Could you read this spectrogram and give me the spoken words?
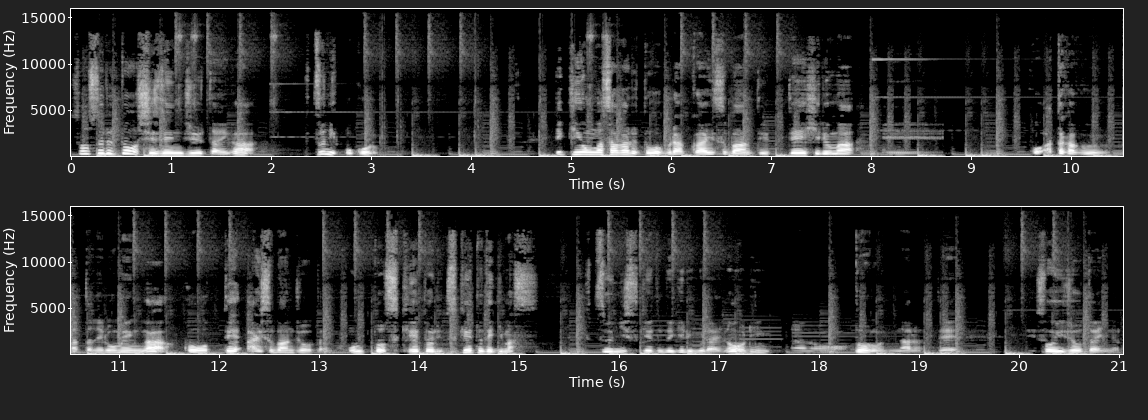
そうすると自然渋滞が普通に起こる。で、気温が下がるとブラックアイスバーンって言って昼間、えーこう、暖かくなったね、路面が凍ってアイスバーン状態。本当スケート、スケートできます。普通にスケートできるぐらいのリン、あの、道路になるんで、そういう状態になる。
